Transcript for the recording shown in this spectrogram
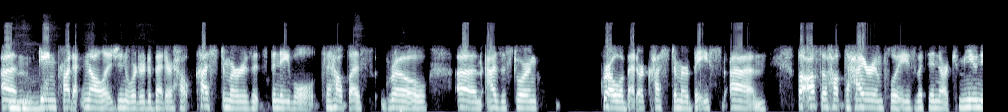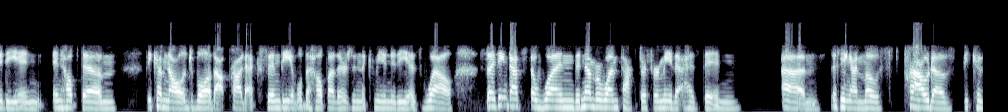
um, mm-hmm. gain product knowledge in order to better help customers. It's been able to help us grow um, as a store and grow a better customer base, um, but also help to hire employees within our community and, and help them become knowledgeable about products and be able to help others in the community as well. So I think that's the one, the number one factor for me that has been um, the thing I'm most proud of because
